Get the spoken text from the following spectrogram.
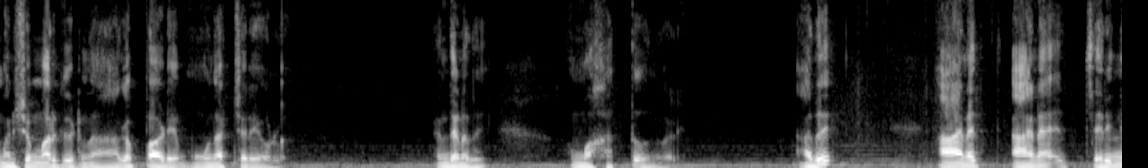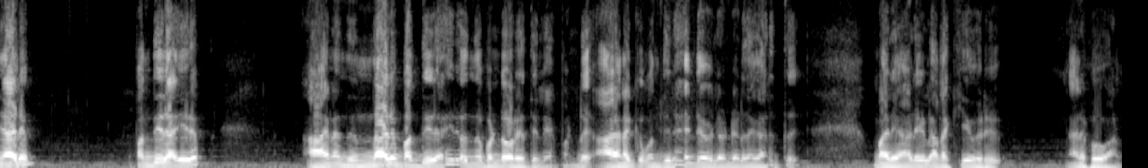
മനുഷ്യന്മാർക്ക് കിട്ടുന്ന ആകപ്പാടെ മൂന്നക്ഷരേ ഉള്ളൂ. എന്താണത്? മഹത്വം എന്ന് പറയും. അത് ആന ആന ചെരിഞ്ഞാലും പന്തിരായിരം ആന നിന്നാലും പന്തിരായിരം എന്ന് പണ്ട് പറയത്തില്ലേ? പണ്ട് ആനക്ക് പന്തിരായിരം രൂപ ഉണ്ടായിരുന്ന കാലത്ത് മലയാളികൾ അടക്കിയ ഒരു അനുഭവമാണ്.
